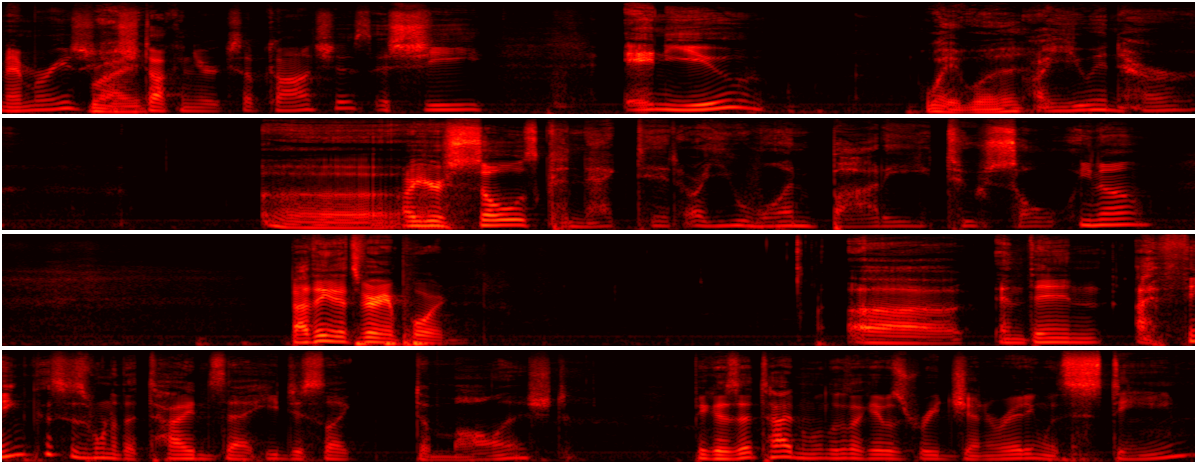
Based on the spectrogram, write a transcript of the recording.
memories? Can she Right. talk in your subconscious? Is she in you? Wait, what? Are you in her? Uh, Are your souls connected? Are you one body, two soul? You know. But I think that's very important. Uh, and then I think this is one of the titans that he just like demolished, because that titan looked like it was regenerating with steam.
